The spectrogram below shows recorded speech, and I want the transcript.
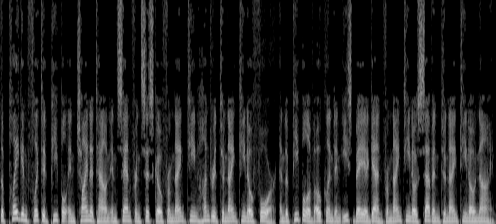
The plague inflicted people in Chinatown in San Francisco from 1900 to 1904, and the people of Oakland and East Bay again from 1907 to 1909.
